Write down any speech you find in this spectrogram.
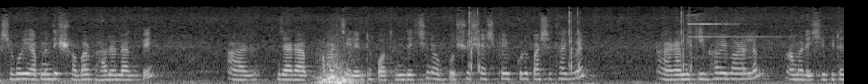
আশা করি আপনাদের সবার ভালো লাগবে। আর যারা আমার চ্যানেলটা প্রথম দেখছেন, অবশ্যই সাবস্ক্রাইব করে পাশে থাকবেন। আর আমি কীভাবে বানালাম, আমার রেসিপিটা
